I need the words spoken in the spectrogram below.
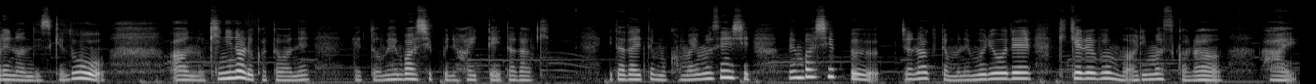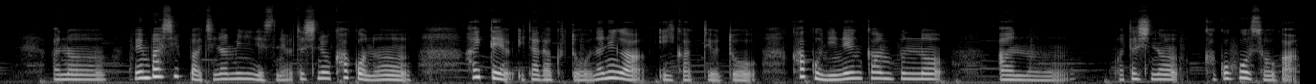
れなんですけどあの気になる方はねえっとメンバーシップに入っていただきいただいても構いませんしメンバーシップじゃなくてもね無料で聞ける分もありますからはい。あのメンバーシップはちなみにですね私の過去の入っていただくと何がいいかっていうと過去2年間分のあの私の過去放送が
